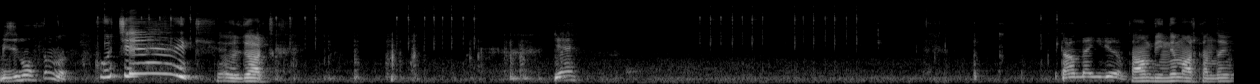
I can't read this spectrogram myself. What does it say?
Bizim olsun mu? Kucek. Öldü artık. Gel. Tamam ben gidiyorum. Tamam bindim arkandayım.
